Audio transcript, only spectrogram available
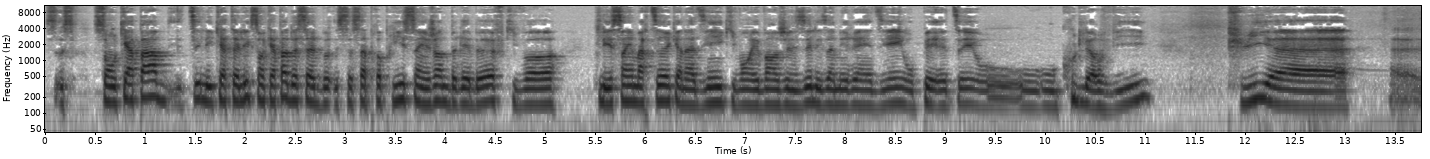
sont capables, tu sais, les catholiques sont capables de s'approprier Saint Jean de Brébeuf qui va les saints martyrs canadiens qui vont évangéliser les Amérindiens au, au, au, coût de leur vie. Puis, euh, euh,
